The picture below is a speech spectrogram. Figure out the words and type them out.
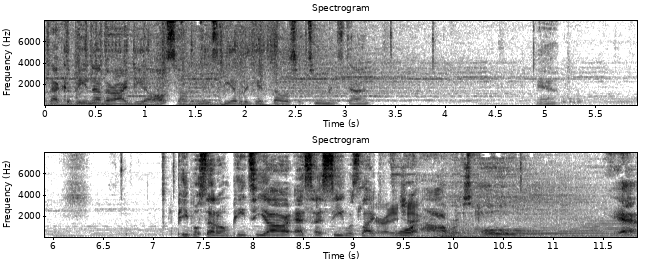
that could be another idea also, to at least be able to get those attunements done. Yeah. People said on PTR SSC was like four checked. hours. Oh, yeah.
